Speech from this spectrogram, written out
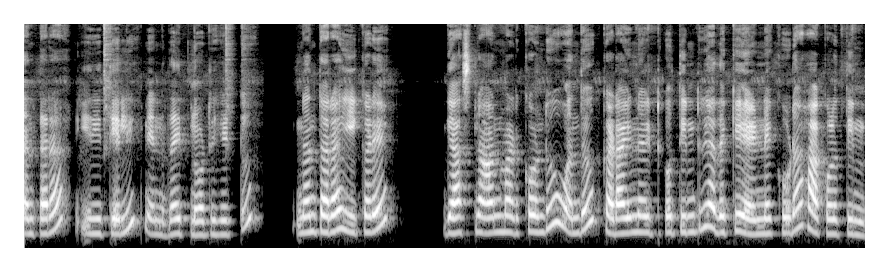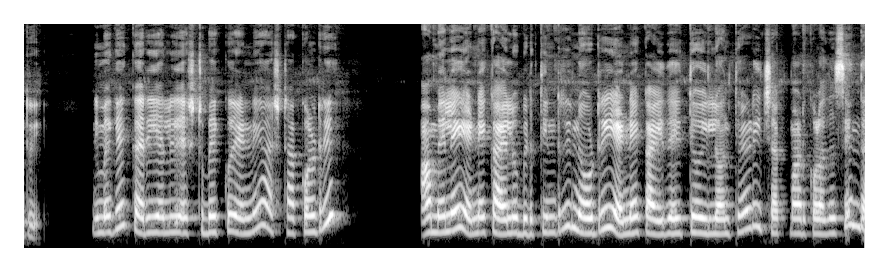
ನಂತರ ಈ ರೀತಿಯಲ್ಲಿ ನೆನೆದೈತೆ ನೋಡಿರಿ ಹಿಟ್ಟು. ನಂತರ ಈ ಕಡೆ ಗ್ಯಾಸ್ನ ಆನ್ ಮಾಡಿಕೊಂಡು ಒಂದು ಕಡಾಯಿನ ಇಟ್ಕೊತೀನಿ ಅದಕ್ಕೆ ಎಣ್ಣೆ ಕೂಡ ಹಾಕೊಳ್ತೀನಿ ನಿಮಗೆ ಕರಿಯಲು ಎಷ್ಟು ಬೇಕು ಎಣ್ಣೆ ಅಷ್ಟು ಹಾಕ್ಕೊಳ್ರಿ ಆಮೇಲೆ ಎಣ್ಣೆ ಕಾಯಲು ಬಿಡ್ತೀನಿ ರೀ ನೋಡಿರಿ, ಎಣ್ಣೆ ಕಾಯ್ದೈತೋ ಇಲ್ಲೋ ಅಂಥೇಳಿ ಚೆಕ್ ಮಾಡ್ಕೊಳ್ಳೋದ್ರಿಂದ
